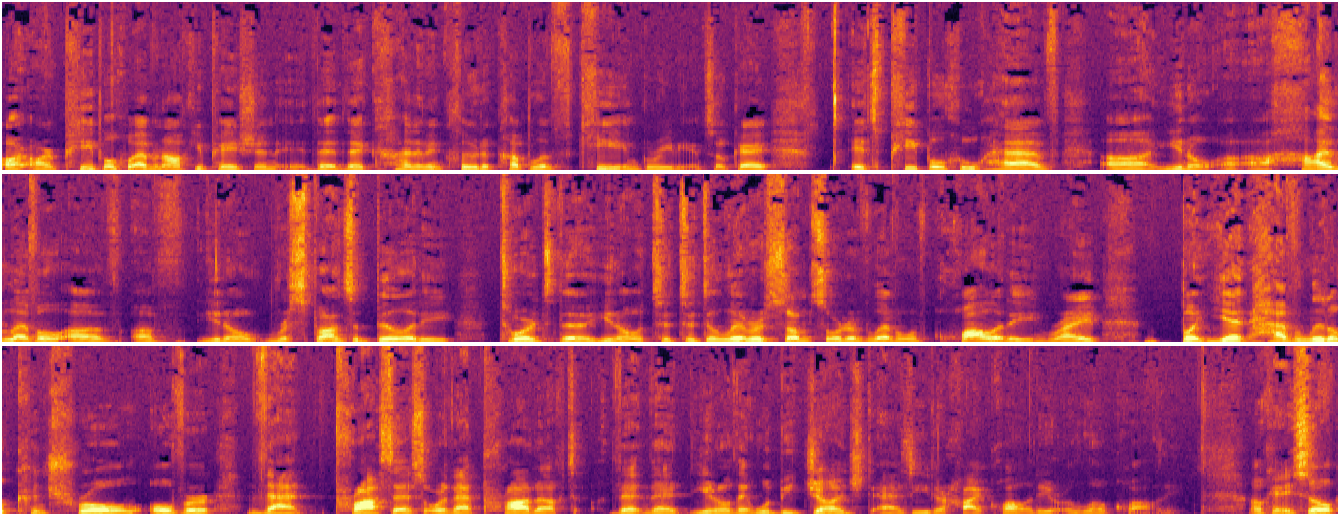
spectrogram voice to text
Are are people who have an occupation that that kind of include a couple of key ingredients. Okay, it's people who have uh, you know a, a, high level of of you know responsibility towards the you know to, to deliver some sort of level of quality right? But yet have little control over that process or that product that that you know that would be judged as either high quality or low quality Okay, so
